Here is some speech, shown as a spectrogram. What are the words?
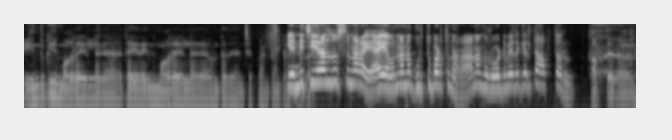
ఎందుకు ఈ మొగరాయిల్లాగా తయారైంది మొగరాయిల్లాగా ఉంటుంది అని చెప్పి అంటుంటారు ఎన్ని. చీరలు చూస్తున్నారయ్యా? ఎవరినన్నా గుర్తుపడుతున్నారా? నన్ను రోడ్డు మీదకి వెళ్తే ఆపుతారు. ఆపుతారు అవును.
